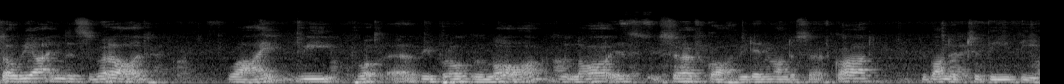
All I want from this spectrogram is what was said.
So we are in this world. Why? We, bro- uh, we broke the law. The law is serve God. We didn't want to serve God. We wanted to be the,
